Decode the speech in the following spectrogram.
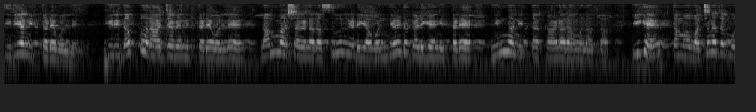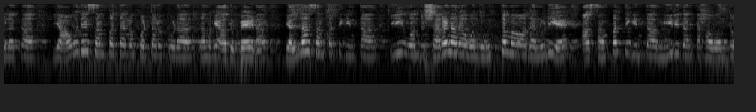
ಸಿರಿಯ ನಿತ್ತೊಡೆ ಒಲ್ಲೆ. ಹಿರಿದಪ್ಪ ರಾಜ್ಯವೇ ನಿತ್ತಡೆ ಒಲ್ಲೆ, ನಮ್ಮ ಶರಣರ ಸೂಲ್ನಡಿಯ ಒಂದೆರಡು ಗಳಿಗೆ ನಿತ್ತಡೆ, ನಿಮ್ಮ ನಿತ್ತ ಕಾಣರಾಮನಾಥ. ಹೀಗೆ ತಮ್ಮ ವಚನದ ಮೂಲಕ ಯಾವುದೇ ಸಂಪತ್ತನ್ನು ಕೊಟ್ಟರೂ ಕೂಡ ನಮಗೆ ಅದು ಬೇಡ. ಎಲ್ಲ ಸಂಪತ್ತಿಗಿಂತ ಈ ಒಂದು ಶರಣರ ಒಂದು ಉತ್ತಮವಾದ ನುಡಿಯೇ ಆ ಸಂಪತ್ತಿಗಿಂತ ಮೀರಿದಂತಹ ಒಂದು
